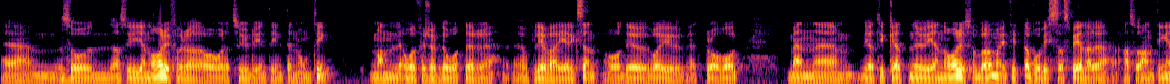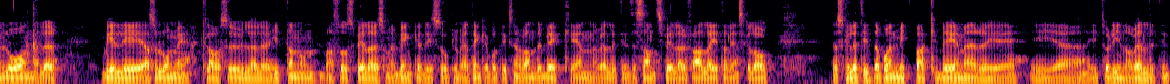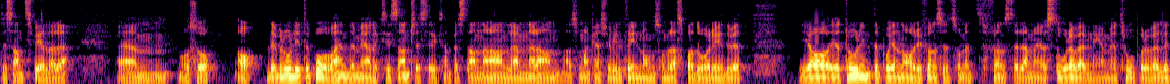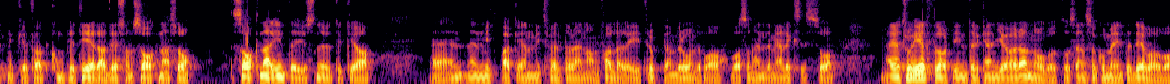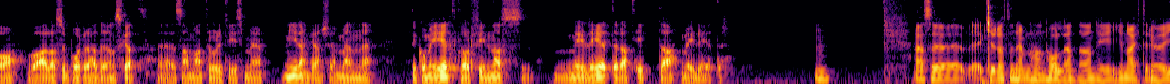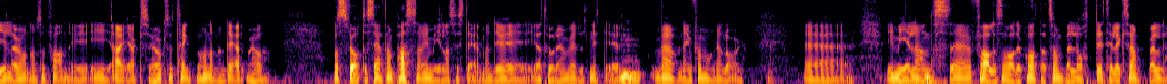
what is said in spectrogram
Mm. Så alltså i januari förra året så gjorde inte Inter någonting man försökte återuppleva Eriksen och det var ju ett bra val. Men eh, jag tycker att nu i januari så bör man ju titta på vissa spelare, alltså antingen lån eller billig, alltså lån med klausul eller hitta någon alltså spelare som är bänkade i storklubben. Jag tänker på till exempel Van de Beek, en väldigt intressant spelare för alla italienska lag. Jag skulle titta på en mittback, Bremer i, i, eh, i Torino, väldigt intressant spelare. Um, och så ja, det beror lite på. Vad händer med Alexis Sanchez till exempel? Stannar han? Lämnar han? Alltså man kanske vill ta in någon som Raspadori, du vet. Ja, jag tror inte på januarifönstret som ett fönster där man gör stora värvningar, men jag tror på det väldigt mycket för att komplettera det som saknas. Och saknar inte just nu, tycker jag, en, en mittback, en mittfältare och en anfallare i truppen beroende på vad, vad som händer med Alexis. Så jag tror helt klart Inter kan göra något och sen så kommer inte det vara vad, vad alla supportrar hade önskat. Eh, samma troligtvis med Milan kanske, men eh, det kommer helt klart finnas möjligheter att hitta möjligheter. Mm. Alltså, eh, kul att du nämner han holländaren i United. Jag gillar ju honom så fan i, i Ajax. Jag har också tänkt på honom en del. Men jag har, har svårt att se att han passar i Milans system. Men det är, jag tror det är en väldigt nyttig mm. värvning för många lag. Eh, I Milans eh, fall så har det pratats om Belotti till exempel.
